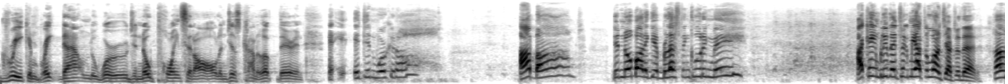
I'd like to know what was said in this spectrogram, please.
Greek and break down the words and no points at all and just kind of up there. And it, it didn't work at all. I bombed. Didn't nobody get blessed, including me? I can't believe they took me out to lunch after that, huh?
